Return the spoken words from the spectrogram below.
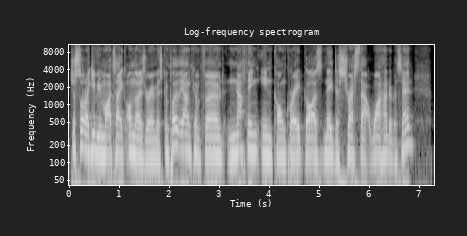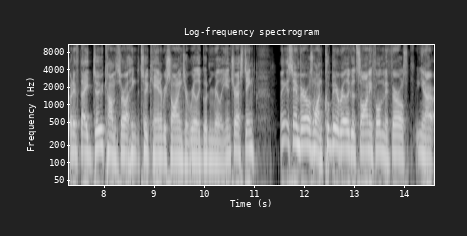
Just thought I'd give you my take on those rumours. Completely unconfirmed, nothing in concrete. Guys need to stress that 100%. But if they do come through, I think the two Canterbury signings are really good and really interesting. I think the Sam Verrills one could be a really good signing for them if Verrills, you know,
